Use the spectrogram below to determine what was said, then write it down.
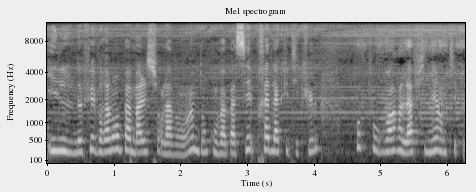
il ne fait vraiment pas mal sur l'avant, hein. donc on va passer près de la cuticule pour pouvoir l'affiner un petit peu.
